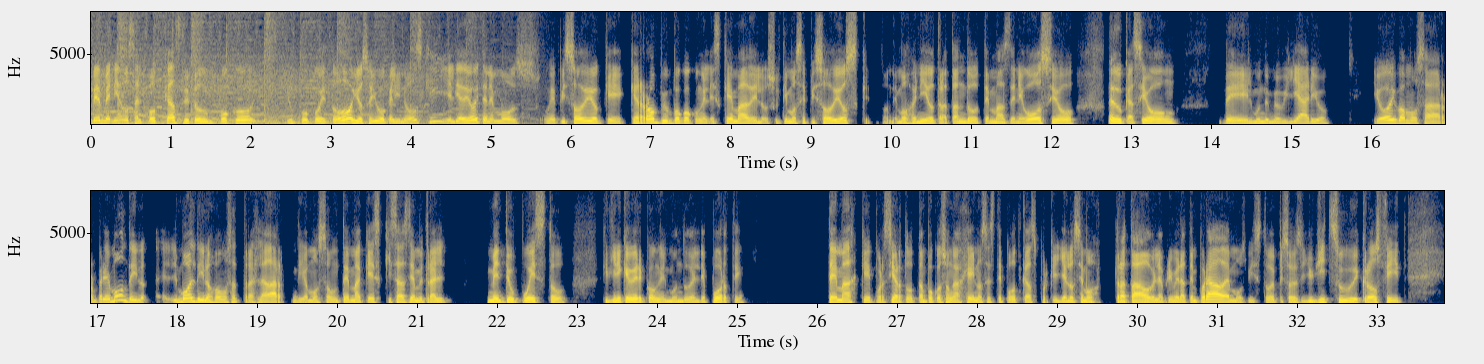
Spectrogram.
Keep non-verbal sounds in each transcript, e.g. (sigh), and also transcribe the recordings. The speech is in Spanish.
bienvenidos al podcast de todo un poco y un poco de todo. Yo soy Ivo Kalinowski y el día de hoy tenemos un episodio que, que rompe un poco con el esquema de los últimos episodios, donde hemos venido tratando temas de negocio, de educación, del mundo inmobiliario. Y hoy vamos a romper el molde, y, el molde y nos vamos a trasladar, digamos, a un tema que es quizás diametralmente opuesto, que tiene que ver con el mundo del deporte temas que, por cierto, tampoco son ajenos a este podcast porque ya los hemos tratado en la primera temporada, hemos visto episodios de Jiu-Jitsu, de CrossFit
